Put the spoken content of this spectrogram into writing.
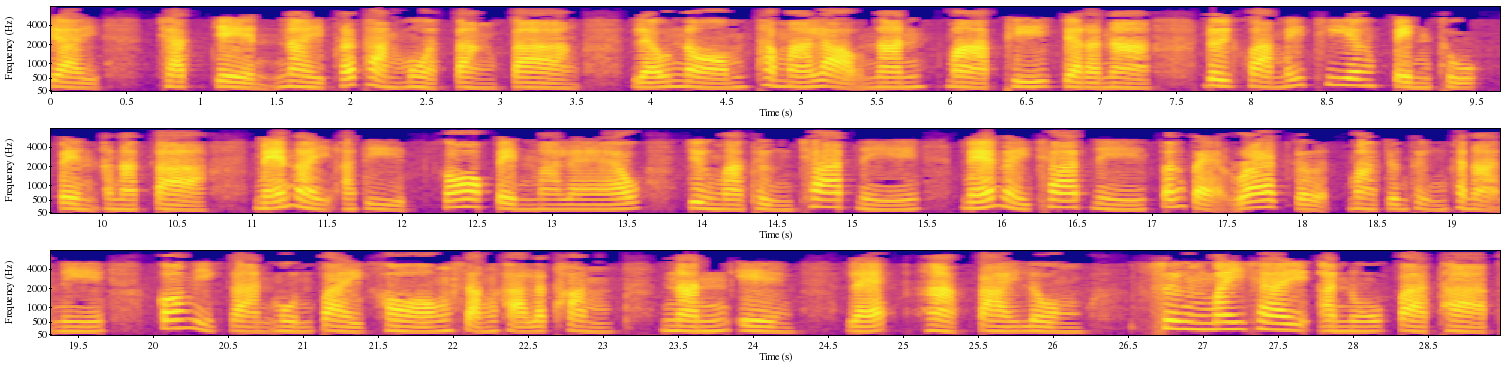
ใจ ชัดเจนในพระธรรมหมวดต่างๆ แล้วน้อมธรรมะเหล่านั้นมาพิจารณา โดยความไม่เที่ยงเป็นทุกข์เป็นอนัตตา แม้ในอดีตก็เป็นมาแล้ว จึงมาถึงชาตินี้ แม้ในชาตินี้ตั้งแต่แรกเกิดมาจนถึงขณะนี้ ก็มีการหมุนไปของสังขารธรรม นั้นเอง และหากตายลง ซึ่งไม่ใช่อนุปาทาป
